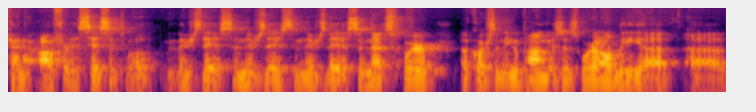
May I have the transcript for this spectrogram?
kind of offered assistance. Well, there's this, and there's this, and there's this, and that's where, of course, in the Upangas is where all the uh, uh,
